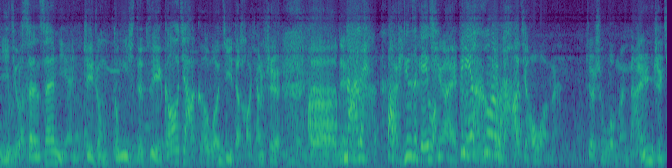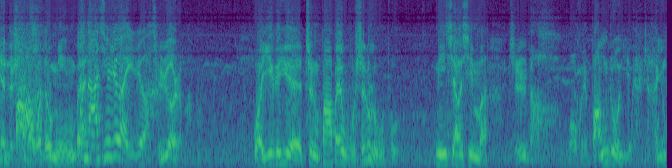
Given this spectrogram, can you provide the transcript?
一九三三年，这种东西的最高价格，我记得好像是，呃，拿来，把瓶子给我。亲爱的，别喝了，别打搅我们，这是我们男人之间的事。爸爸，我都明白。我拿去热一热。去热热吧。我一个月挣八百五十个卢布，您相信吗？知道，我会帮助你的，这还用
